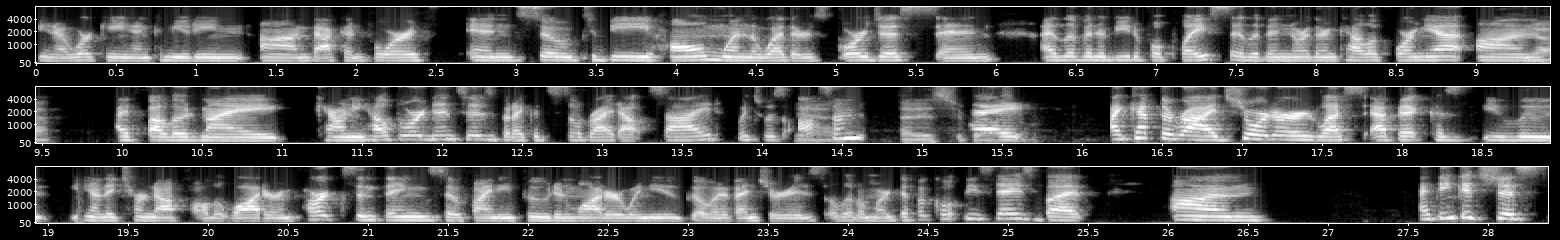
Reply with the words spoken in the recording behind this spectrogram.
you know working and commuting um, back and forth. And so to be home when the weather's gorgeous and I live in a beautiful place. I live in Northern California. Um, yeah. I followed my county health ordinances, but I could still ride outside, which was Yeah. awesome. That is super. I awesome. I kept the ride shorter, less epic because you lose, you know, they turned off all the water in parks and things. So finding food and water when you go on adventure is a little more difficult these days. But um, I think it's just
